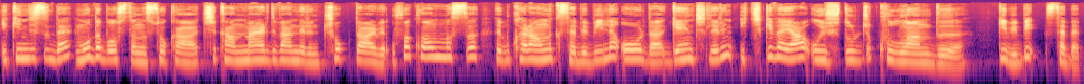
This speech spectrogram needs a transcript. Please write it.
İkincisi de Moda Bostanı sokağa çıkan merdivenlerin çok dar ve ufak olması ve bu karanlık sebebiyle orada gençlerin içki veya uyuşturucu kullandığı gibi bir sebep.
